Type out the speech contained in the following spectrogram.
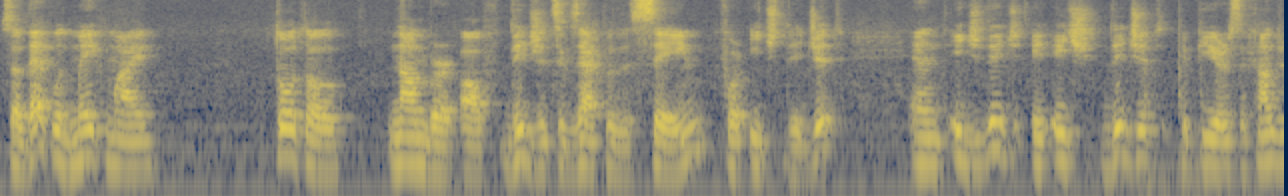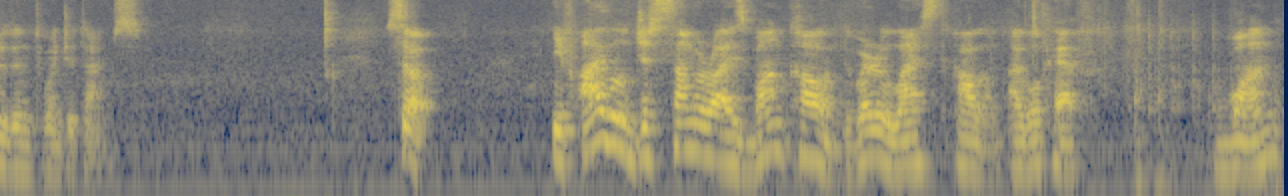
So that would make my total number of digits exactly the same for each digit and each digit, each digit appears 120 times. So if I will just summarize one column, the very last column, I will have 1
